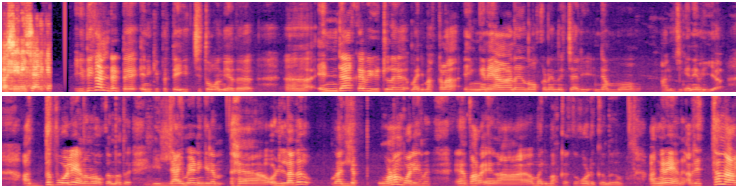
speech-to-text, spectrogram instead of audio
പക്ഷെ ഇനി ശരിക്കും ഇത് കണ്ടിട്ട് എനിക്ക് പ്രത്യേകിച്ച് തോന്നിയത് എന്റെ ഒക്കെ വീട്ടിൽ മരുമക്കളെ എങ്ങനെയാണ് നോക്കണമെന്ന് വെച്ചാൽ എന്റെ അമ്മ ആലോചിക്കാനേ വയ്യ. അതുപോലെയാണ് നോക്കുന്നത്. ഇല്ലായ്മയാണെങ്കിലും ഉള്ളത് നല്ല ഓണം പോലെയാണ് പറ മരുമക്കൾക്ക് കൊടുക്കുന്നതും. അങ്ങനെയാണ്. അവർ എത്ര നാൾ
